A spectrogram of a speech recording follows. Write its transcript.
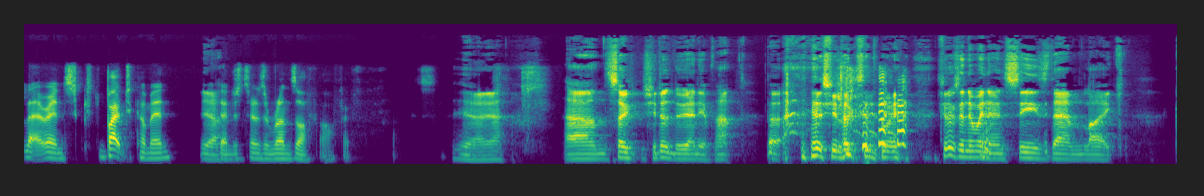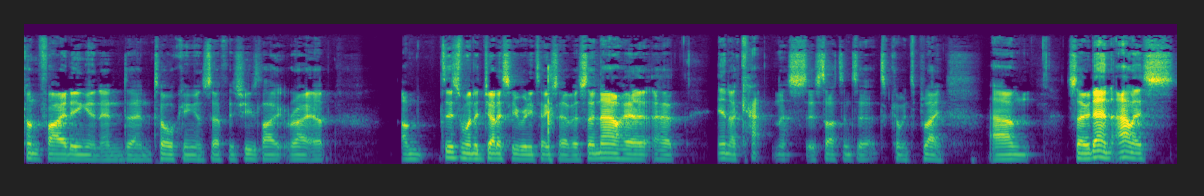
let her in. She's about to come in, yeah, then just turns and runs off. Oh for yeah, yeah. Um, so she doesn't do any of that, but she looks in the window. she looks in the window and sees them like confiding and and, and talking and stuff, and she's like, right up. Um, this is when the jealousy really takes over. So now her, her inner catness is starting to, to come into play. Um, so then Alice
